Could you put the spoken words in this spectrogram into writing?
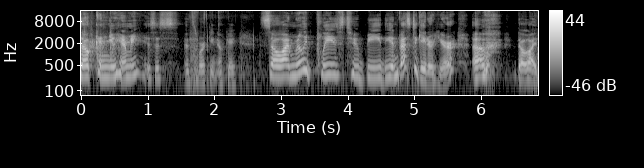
So can you hear me? Is this, it's working, okay. So I'm really pleased to be the investigator here. Um, though I,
